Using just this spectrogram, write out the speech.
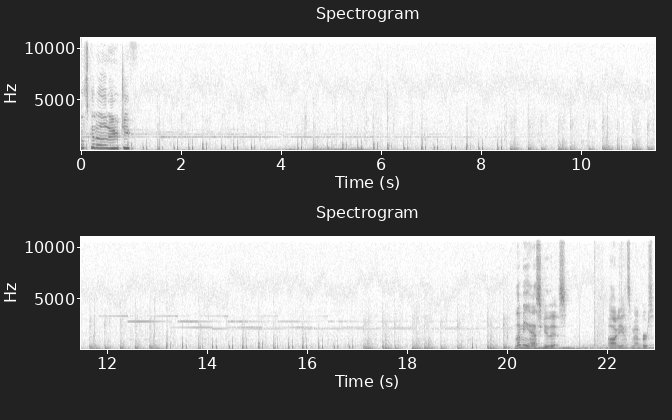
Let's get out of here, Chief. Let me ask you this, audience members.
